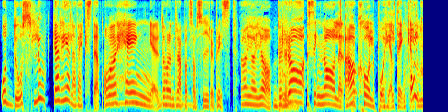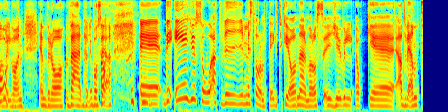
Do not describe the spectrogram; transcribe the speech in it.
och då slokar hela växten och hänger. Då har den drabbats av syrebrist. Ja, ja, ja. Bra signaler att Mm. Ja. ha koll på helt enkelt Håll om man koll. vill vara en, en bra värd, höll jag på att säga. eh, det är ju så att vi med stormsteg, tycker jag, närmar oss jul och eh, advent.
